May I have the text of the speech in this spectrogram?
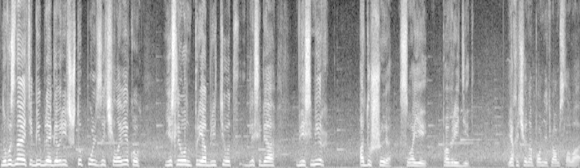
Но вы знаете, Библия говорит, что пользы человеку, если он приобретет для себя весь мир, о душе своей повредит. Я хочу напомнить вам слова,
